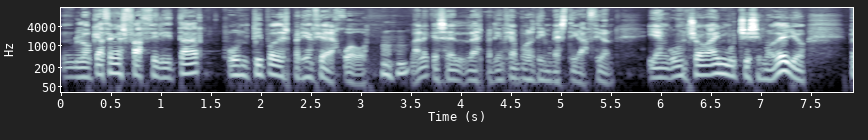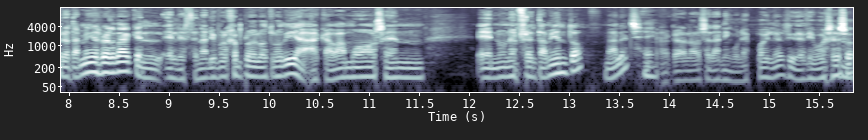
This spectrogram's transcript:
lo que hacen es facilitar un tipo de experiencia de juego, ¿vale? Que es la experiencia pues, de investigación. Y en Gunshow hay muchísimo de ello. Pero también es verdad que el, escenario, por ejemplo, del otro día acabamos en, en un enfrentamiento, ¿vale? Sí. Claro, no será ningún spoiler si decimos eso.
